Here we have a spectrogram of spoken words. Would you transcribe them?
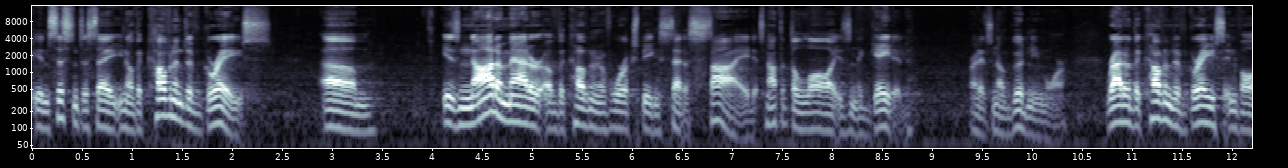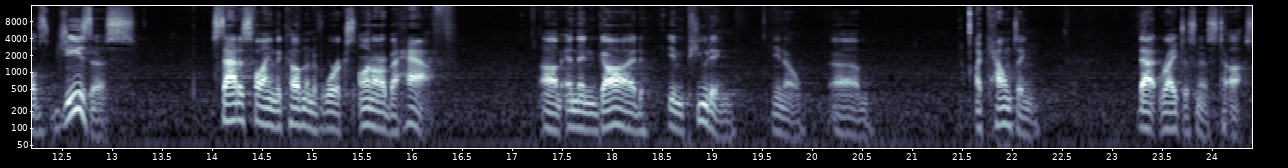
insistent to say, you know, the covenant of grace um, is not a matter of the covenant of works being set aside. It's not that the law is negated, right? It's no good anymore. Rather, the covenant of grace involves Jesus satisfying the covenant of works on our behalf, um, and then God imputing, you know, um, accounting that righteousness to us.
